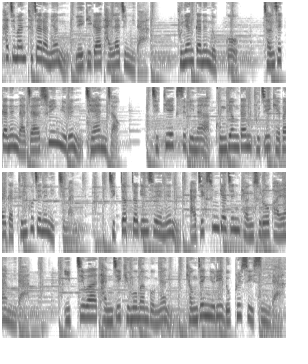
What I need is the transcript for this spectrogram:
하지만 투자라면 얘기가 달라집니다. 분양가는 높고 전세가는 낮아 수익률은 제한적. GTXB나 공병단 부지 개발 같은 호재는 있지만 직접적인 수혜는 아직 숨겨진 변수로 봐야 합니다. 입지와 단지 규모만 보면 경쟁률이 높을 수 있습니다.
